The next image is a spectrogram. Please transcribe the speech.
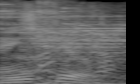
Thank you.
